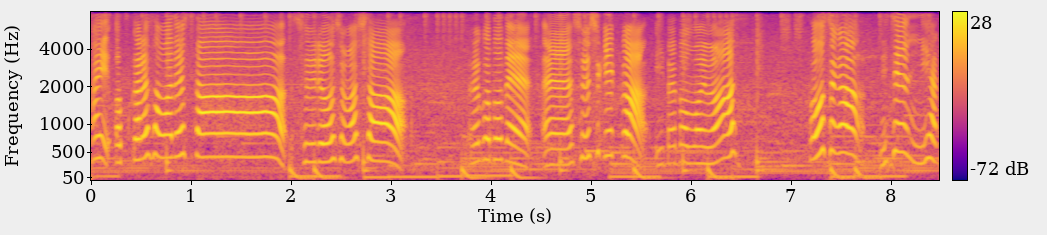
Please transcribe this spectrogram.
はいお疲れ様でした。終了しました。ということで、えー収支結果言いたいと思います。投資が2209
